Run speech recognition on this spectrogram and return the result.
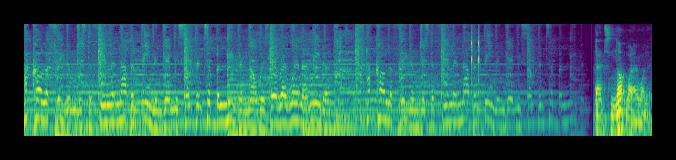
I call it freedom, just a feeling I've been feeling. Gave me something to believe in, always there right when I need her. I call it freedom, just a feeling I've been feeling. Gave me something to believe in. That's not what I wanted.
